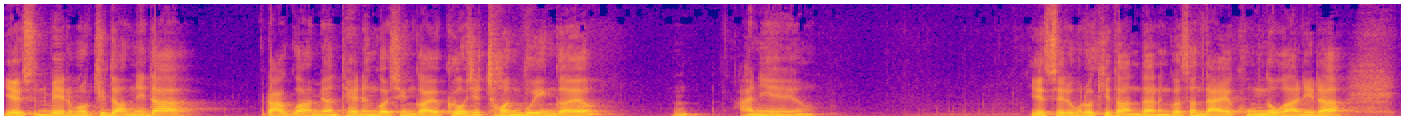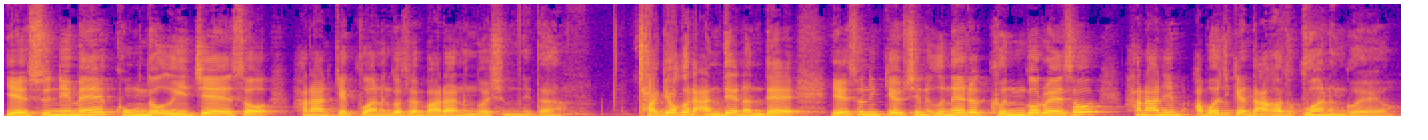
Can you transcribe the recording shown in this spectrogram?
예수님의 이름으로 기도합니다. 라고 하면 되는 것인가요? 그것이 전부인가요? 음? 아니에요. 예수 이름으로 기도한다는 것은 나의 공로가 아니라 예수님의 공로 의지에서 하나님께 구하는 것을 말하는 것입니다. 자격은 안 되는데 예수님께 주신 은혜를 근거로 해서 하나님 아버지께 나가서 구하는 거예요.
